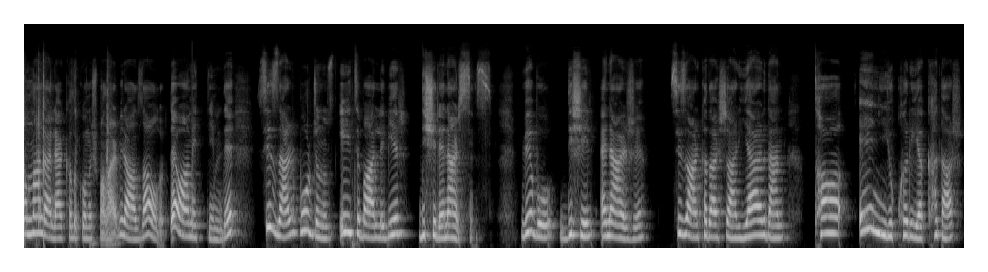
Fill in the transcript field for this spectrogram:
onlarla alakalı konuşmalar biraz daha olur. Devam ettiğimde Sizler burcunuz itibariyle bir dişil enerjisiniz. Ve bu dişil enerji siz arkadaşlar yerden ta en yukarıya kadar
